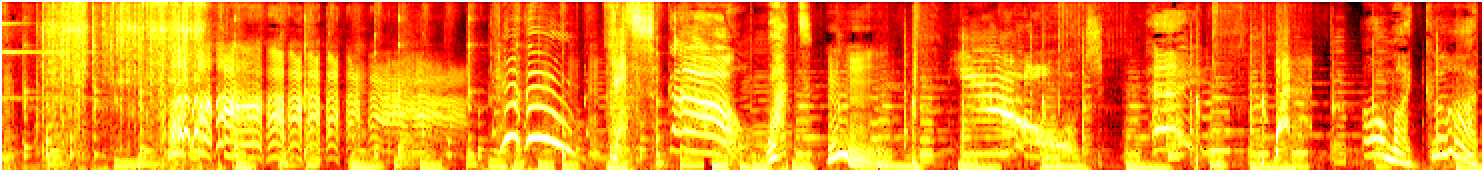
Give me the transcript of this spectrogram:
my god!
